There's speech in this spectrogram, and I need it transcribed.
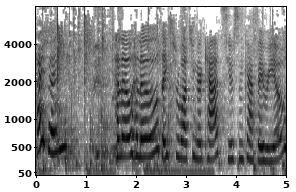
Hi, Betty. Hello, hello. Thanks for watching our cats. Here's some Cafe Rio.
